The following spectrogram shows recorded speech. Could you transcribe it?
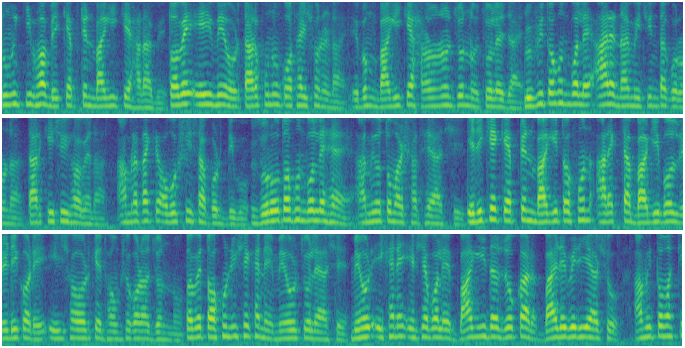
তুমি কীভাবে ক্যাপ্টেন বাগিকে হারাবে? তবে এই মেয়র তার কোনো কথাই শোনে না এবং বাগিকে হারানোর জন্য চলে যায়। লুফি তখন বলে, আরে নামি, চিন্তা করো না, তার কিছুই হবে না, আমরা তাকে অবশ্যই সাপোর্ট দিব। জোরো তখন বলে হ্যাঁ আমিও তোমার সাথে আছি। এদিকে ক্যাপ্টেন বাগি তখন আরেকটা বাগি বল রেডি করে এই শহরকে ধ্বংস করার জন্য। তবে তখনই সেখানে মেয়র চলে আসে। মেয়র এখানে এসে বলে বাগি দা জোকার, বাইরে বেরিয়ে আসো, আমি তোমাকে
